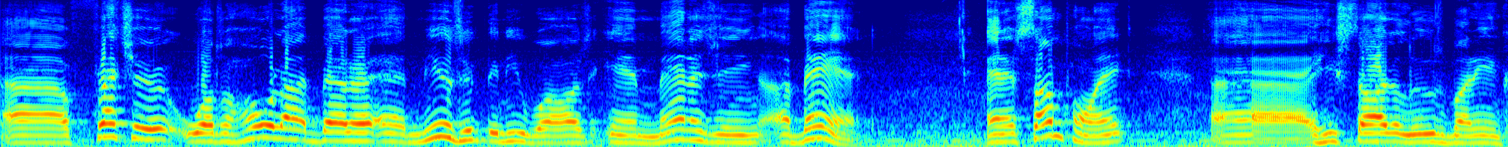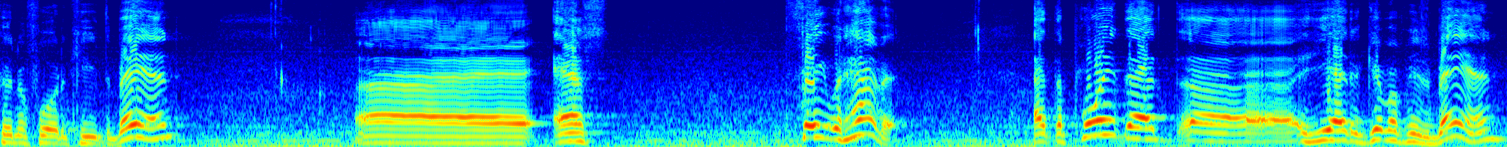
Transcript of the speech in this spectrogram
uh, Fletcher was a whole lot better at music than he was in managing a band. And at some point, uh, he started to lose money and couldn't afford to keep the band. Uh, as fate would have it, at the point that uh, he had to give up his band,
